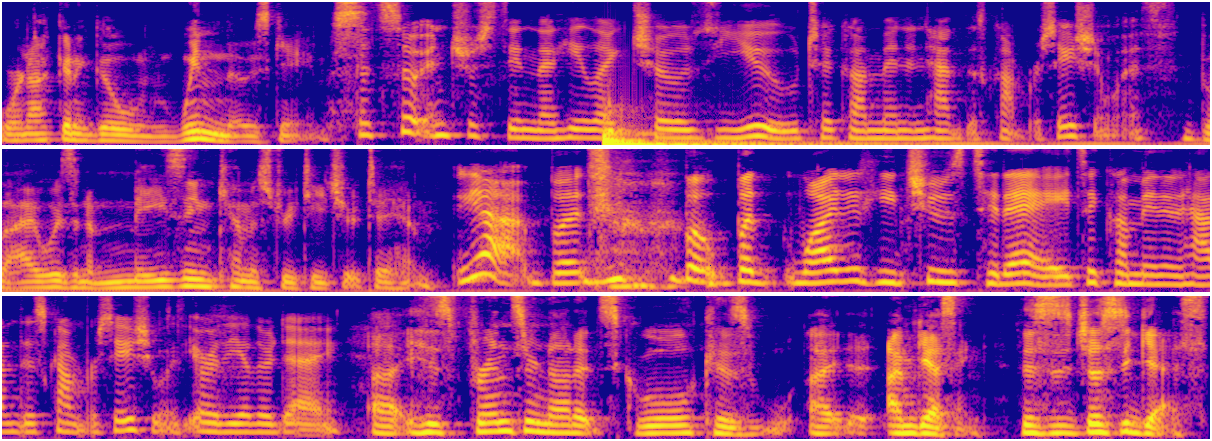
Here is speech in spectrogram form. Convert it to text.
we're not going to go and win those games. That's so interesting that he like chose you to come in and have this conversation with. but i was an amazing chemistry teacher to him. Yeah, but but but why did he choose today to come in and have this conversation with you or the other day? uh, his friends are not at school because i'm guessing. This is just a guess.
